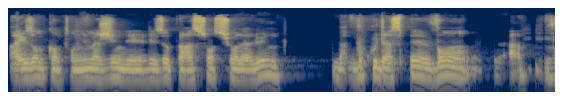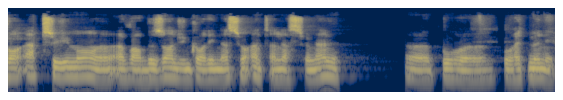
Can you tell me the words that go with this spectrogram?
par exemple, quand on imagine les, les opérations sur la Lune, bah, beaucoup d'aspects vont, vont absolument avoir besoin d'une coordination internationale pour, pour être menés.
